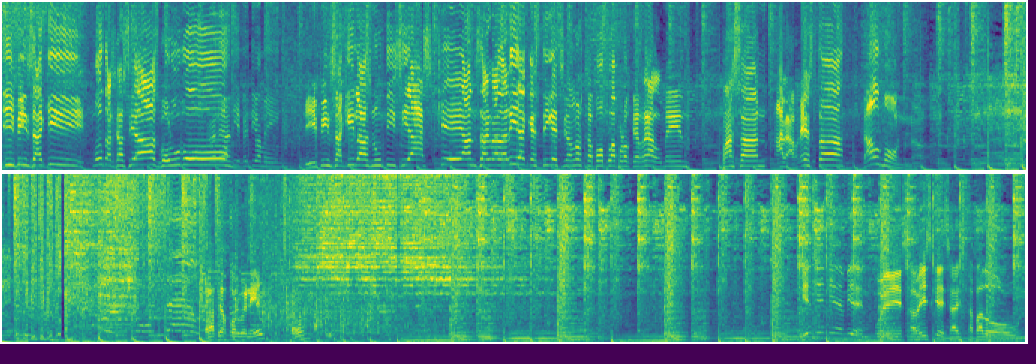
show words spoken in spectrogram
I fins aquí, moltes gràcies, boludo. Gràcies a ti, efectivament. I fins aquí les notícies que ens agradaria que estiguessin al nostre poble, però que realment passen a la resta del món. Gracias por venir. Bien, bien. Pues sabéis que se ha destapado un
